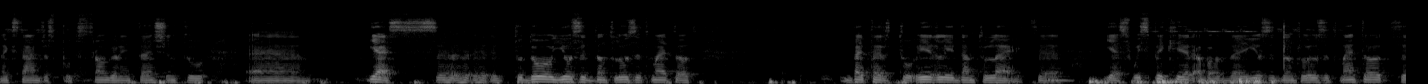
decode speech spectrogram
next time, just put stronger intention to, uh, yes, to do use it, don't lose it method better too early than too late. Uh, Yes, we speak here about the use it, don't lose it method. Uh,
